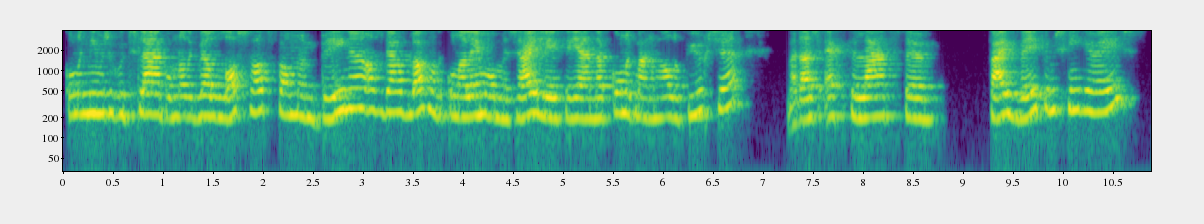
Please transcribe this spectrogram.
kon ik niet meer zo goed slapen. Omdat ik wel last had van mijn benen als ik daarop lag. Want ik kon alleen maar op mijn zij liggen. Ja, en daar kon ik maar een half uurtje. Maar dat is echt de laatste vijf weken misschien geweest.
